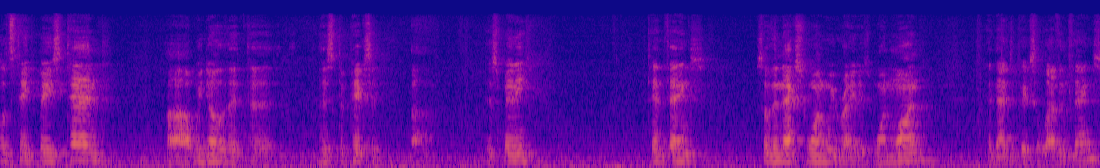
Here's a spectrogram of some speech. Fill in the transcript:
So let's take base 10. Uh, we know that uh, this depicts it, uh, this many, 10 things. So the next one we write is 1, 1, and that depicts 11 things.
